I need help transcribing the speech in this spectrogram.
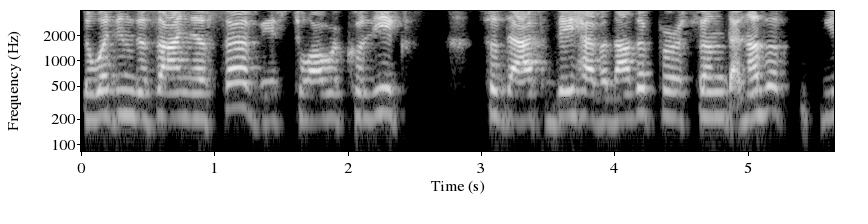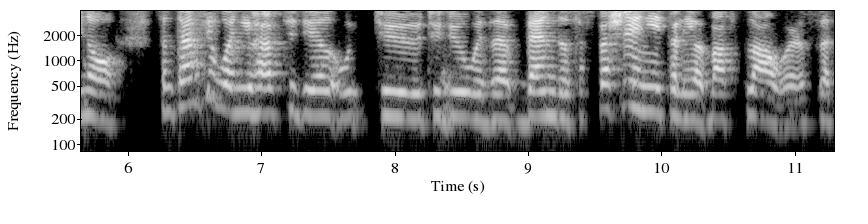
the wedding designer service to our colleagues so that they have another person, another, you know, sometimes when you have to deal with, to, to do with the vendors, especially in Italy about flowers, uh,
